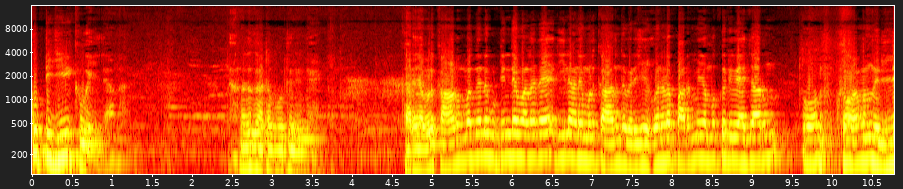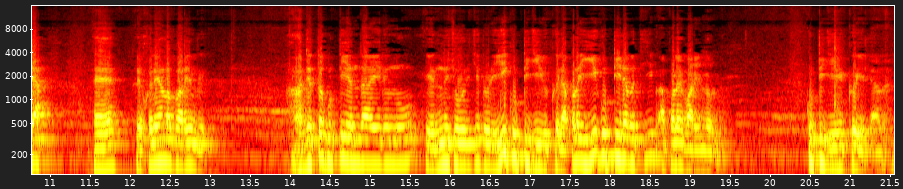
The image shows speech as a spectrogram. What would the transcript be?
കുട്ടി ജീവിക്കുകയില്ല. ഞാനത് കേട്ടപ്പോൾ തന്നെ കാരണം നമ്മൾ കാണുമ്പോൾ തന്നെ കുട്ടീന്റെ വളരെ രീതിയിലാണ് നമ്മൾ കാണുന്നത്. പക്ഷേ ഷെഹുനയുടെ പറമ്പ് നമുക്കൊരു വേജാറും തോന്നും തോന്നുന്നില്ല ഏ ഷെഹുനയാണല്ലോ പറയുന്നത്. ആദ്യത്തെ കുട്ടി എന്തായിരുന്നു എന്ന് ചോദിച്ചിട്ടുണ്ട് ഈ കുട്ടി ജീവിക്കില്ല. അപ്പോളെ ഈ കുട്ടീനെ പറ്റി അപ്പോളെ പറയുന്നുള്ളൂ. കുട്ടി ജീവിക്കുകയില്ല എന്നാണ്.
